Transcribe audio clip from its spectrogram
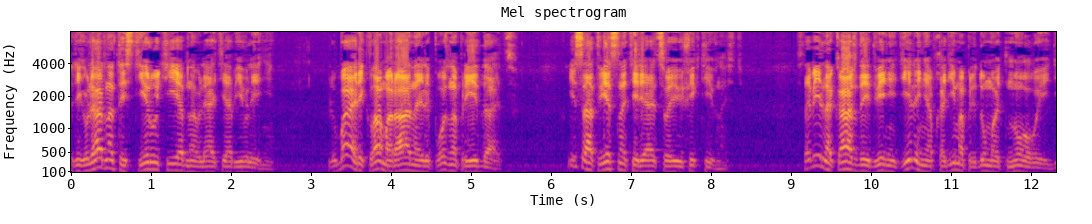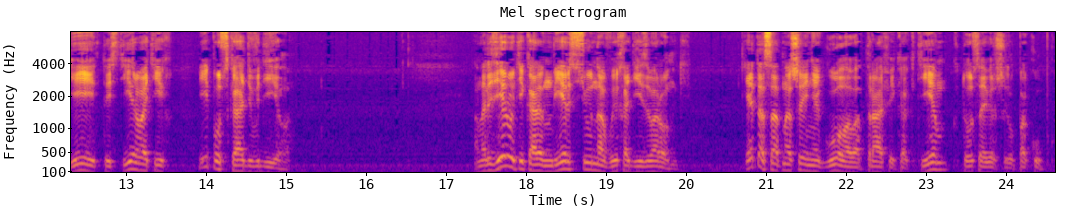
Регулярно тестируйте и обновляйте объявления. Любая реклама рано или поздно приедается и, соответственно, теряет свою эффективность. Стабильно каждые две недели необходимо придумывать новые идеи, тестировать их и пускать в дело. Анализируйте конверсию на выходе из воронки. Это соотношение голого трафика к тем, кто совершил покупку.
